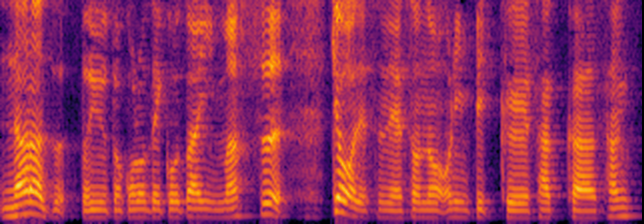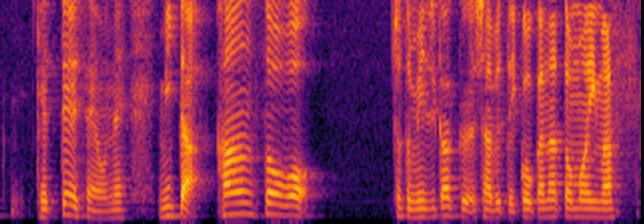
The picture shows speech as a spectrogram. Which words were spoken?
ならずというところでございます。今日はですね、そのオリンピックサッカー3決定戦をね、見た感想をちょっと短く喋っていこうかなと思います。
